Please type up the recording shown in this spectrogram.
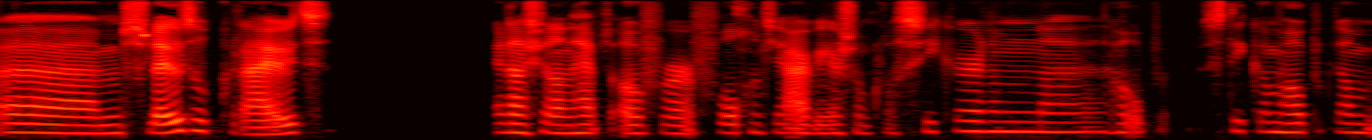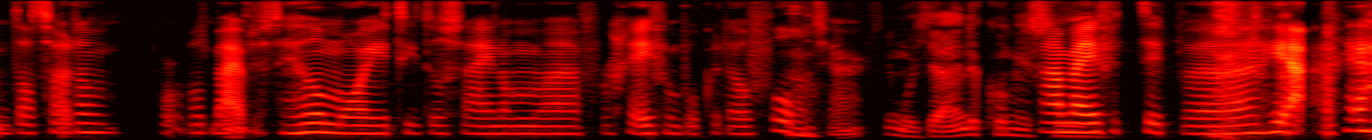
um, Sleutelkruid. En als je dan hebt over volgend jaar weer zo'n klassieker, dan uh, hoop, stiekem hoop ik dan, dat zou dan voor, wat mij betreft een heel mooie titel zijn om uh, voor Geven Boek cadeau volgend ja, jaar. Die moet jij in de commissie. Ga me even tippen, uh, ja, ja.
